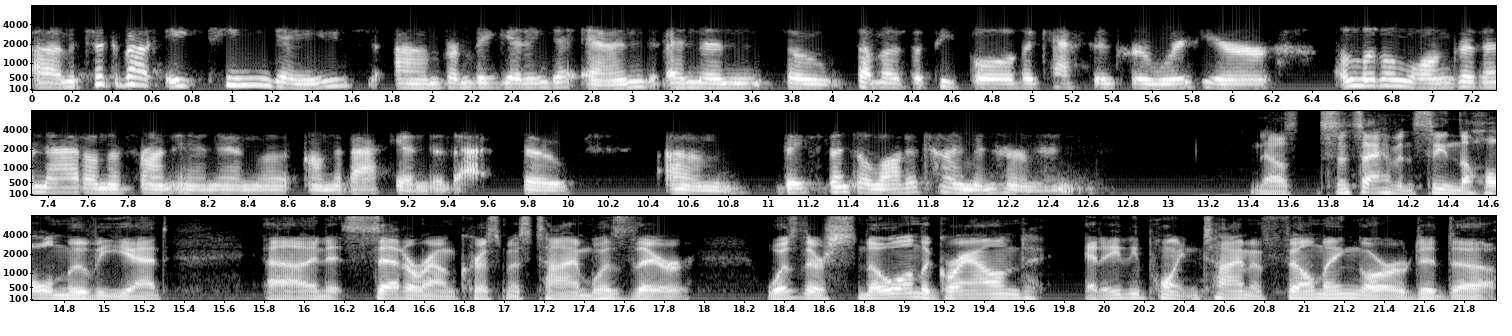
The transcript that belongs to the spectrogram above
Um, it took about 18 days um, from beginning to end, and then so some of the people, the cast and crew, were here a little longer than that on the front end and the, on the back end of that. So um, they spent a lot of time in Hermann. Now, since I haven't seen the whole movie yet, uh, and it's set around Christmas time, was there was there snow on the ground at any point in time of filming, or did uh,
